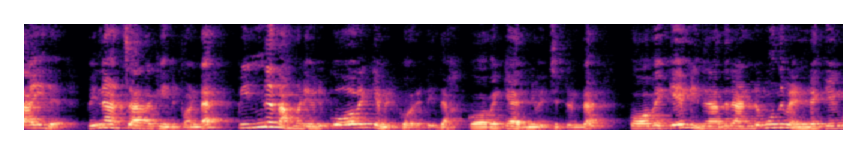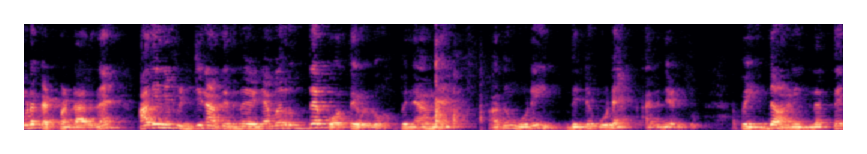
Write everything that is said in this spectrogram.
തൈര് പിന്നെ അച്ചാറൊക്കെ ഇരിപ്പുണ്ട്. പിന്നെ നമ്മുടെ ഒരു കോവയ്ക്ക മെഴുക്കോരട്ടി ഇതാ കോവയ്ക്ക അരിഞ്ഞു വെച്ചിട്ടുണ്ട്. കോവയ്ക്കയും ഇതിനകത്ത് രണ്ട് മൂന്ന് വെണ്ടയ്ക്കയും കൂടെ കിടപ്പുണ്ടായിരുന്നു. അതിന് ഫ്രിഡ്ജിനകത്ത് ഇരുന്ന് കഴിഞ്ഞാൽ വെറുതെ പോത്തേ ഉള്ളൂ. അപ്പൊ ഞാൻ അതും കൂടി ഇതിന്റെ കൂടെ അരിഞ്ഞെടുക്കും. അപ്പൊ ഇതാണ് ഇന്നത്തെ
